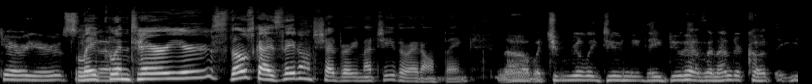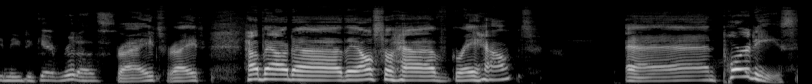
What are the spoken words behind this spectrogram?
Terriers. yeah. Lakeland Terriers. Those guys, they don't shed very much either, I don't think. No, but you really do need. They do have an undercoat that you need to get rid of. Right, right. How about uh they also have greyhounds and porties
